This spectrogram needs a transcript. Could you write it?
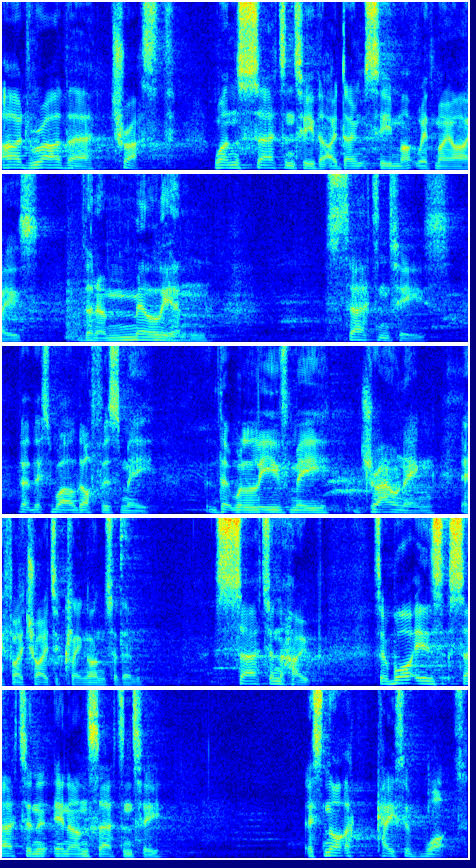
I'd rather trust one certainty that I don't see with my eyes than a million certainties that this world offers me that will leave me drowning if I try to cling on to them. Certain hope. So, what is certain in uncertainty? It's not a case of what,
